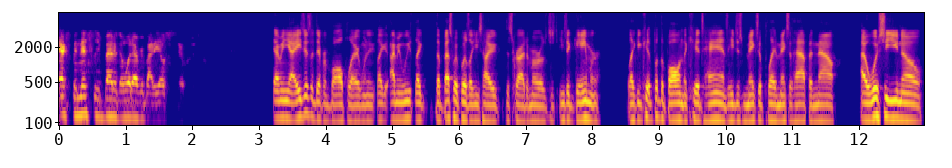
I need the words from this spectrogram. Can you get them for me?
exponentially better than what everybody else is able to. I mean, yeah, he's just a different ball player. When he like, I mean, we like the best way to put it is like he's how you described him earlier. Just he's a gamer. Like you could put the ball in the kid's hands. He just makes a play, makes it happen. Now, I wish he, you know,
